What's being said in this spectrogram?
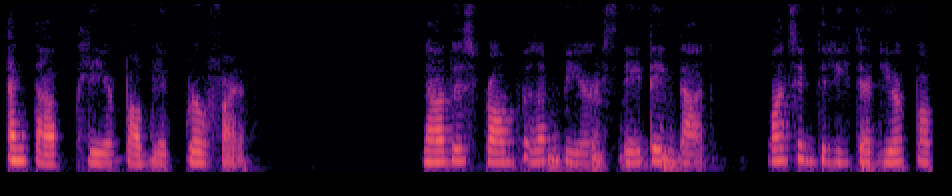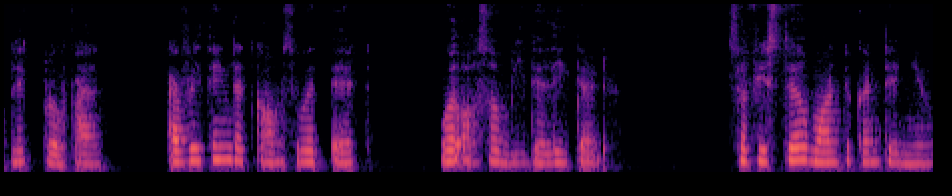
and tap Clear Public Profile. Now this prompt will appear stating that once you've deleted your public profile, everything that comes with it will also be deleted. So if you still want to continue,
